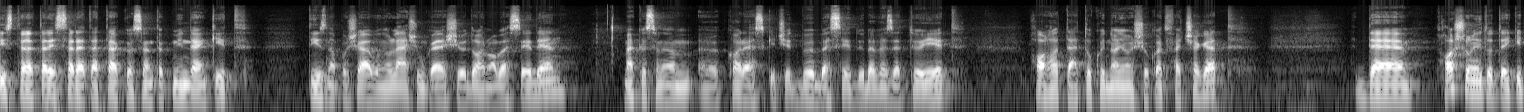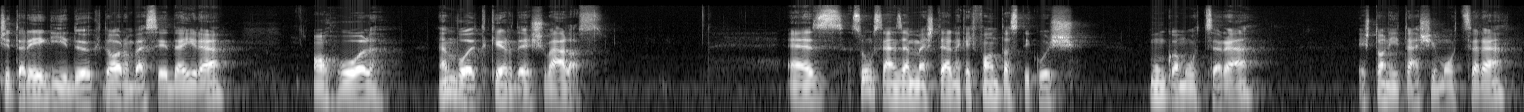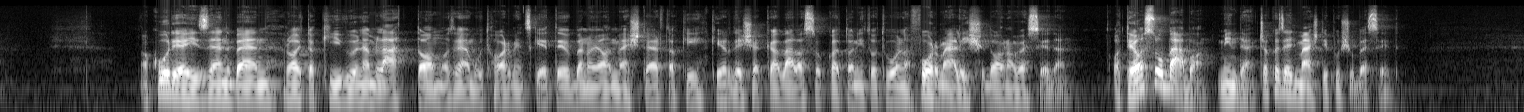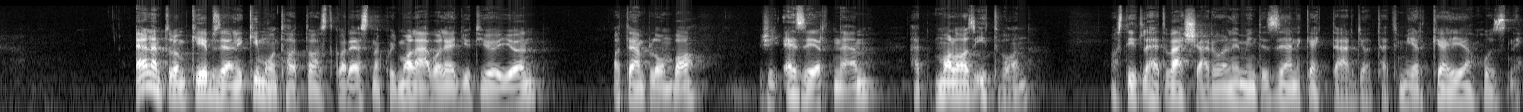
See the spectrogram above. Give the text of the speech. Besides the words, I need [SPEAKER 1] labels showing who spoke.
[SPEAKER 1] Tisztelettel és szeretettel köszöntök mindenkit tíznapos elvonulásunk első darma beszédén. Megköszönöm Karesz kicsit bőbeszédű bevezetőjét. Hallhattátok, hogy nagyon sokat fecsegett, de hasonlított egy kicsit a régi idők darmabeszédeire, ahol nem volt kérdés-válasz. Ez Sung San egy fantasztikus munkamódszere, és tanítási módszere. A koreai zenben rajta kívül nem láttam az elmúlt 32 évben olyan mestert, aki kérdésekkel, válaszokkal tanított volna formális darna beszéden. A te a szobában? Minden, csak az egy más típusú beszéd. El nem tudom képzelni, ki mondhatta azt Karesznak, hogy Malával együtt jöjjön a templomba, és hogy ezért nem. Hát Mala az itt van, azt itt lehet vásárolni, mint zen tárgyat. Tehát miért kelljen hozni?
